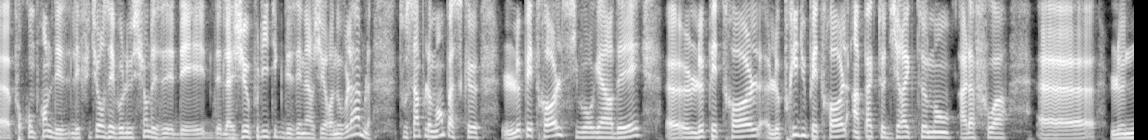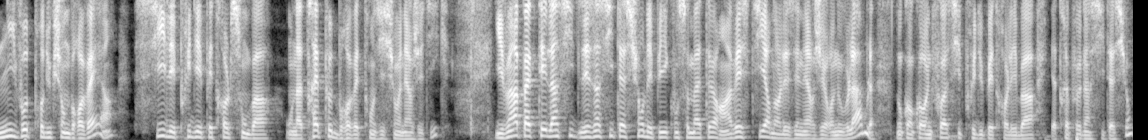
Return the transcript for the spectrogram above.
euh, pour comprendre les, futures évolutions des, des, de la géopolitique des énergies renouvelables tout simplement parce que le pétrole si vous regardez euh, le pétrole le prix du pétrole impacte directement à la fois euh, le niveau de production de brevets hein. si les prix des pétroles sont bas on a très peu de brevets de transition énergétique il va impacter les incitations des pays consommateurs à investir dans les énergies renouvelables. Donc encore une fois, si le prix du pétrole est bas, il y a très peu d'incitation.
